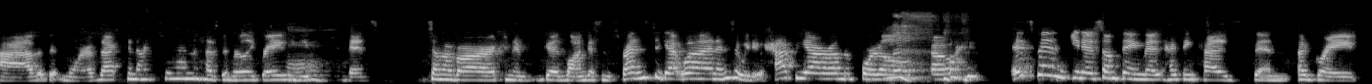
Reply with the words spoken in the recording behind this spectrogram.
have a bit more of that connection has been really great. We've mm. convinced some of our kind of good long distance friends to get one. And so we do happy hour on the portal. so it's been, you know, something that I think has been a great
